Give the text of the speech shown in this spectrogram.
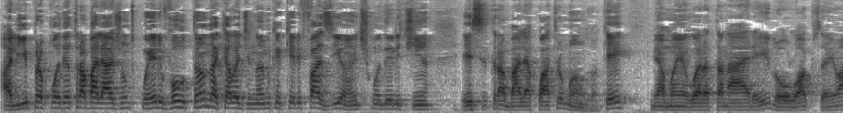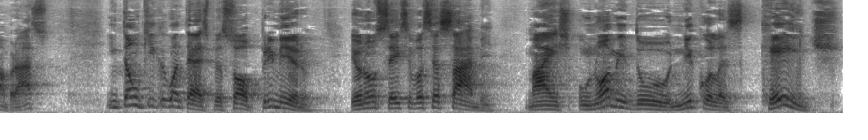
ali para poder trabalhar junto com ele, voltando àquela dinâmica que ele fazia antes, quando ele tinha esse trabalho a quatro mãos, ok? Minha mãe agora está na área aí, Lô Lopes aí, um abraço. Então o que, que acontece, pessoal? Primeiro, eu não sei se você sabe, mas o nome do Nicolas Cage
